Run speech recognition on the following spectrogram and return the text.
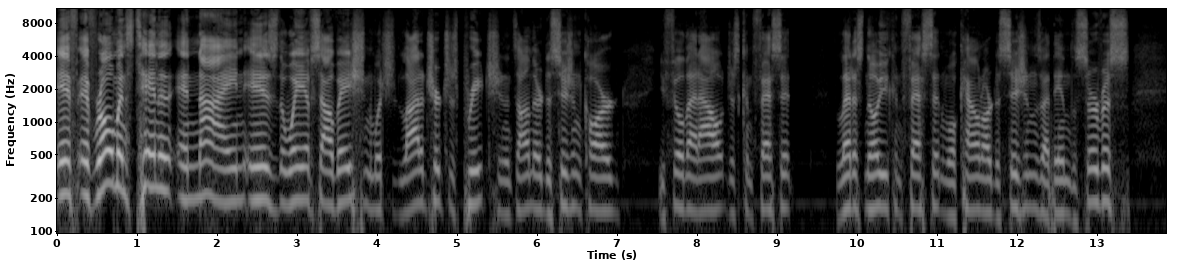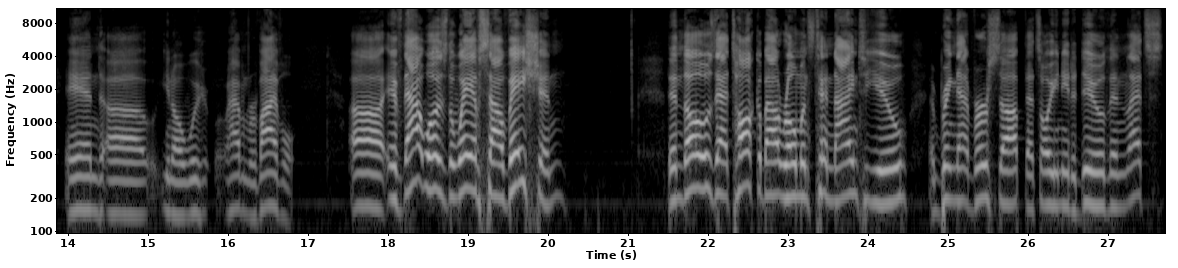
if, if Romans 10 and 9 is the way of salvation, which a lot of churches preach and it's on their decision card, you fill that out, just confess it. Let us know you confessed it, and we'll count our decisions at the end of the service. And, uh, you know, we're having revival. Uh, if that was the way of salvation, then those that talk about Romans 10 9 to you and bring that verse up, that's all you need to do, then let's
